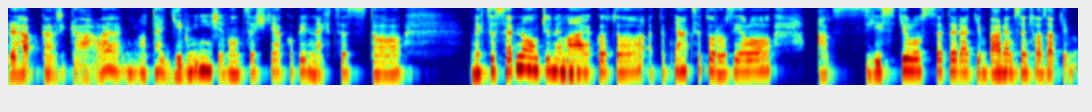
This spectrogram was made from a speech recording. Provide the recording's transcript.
rehabka říká, ale no to je divný, že on se ještě jakoby nechce z toho nechce sednout, že nemá hmm. jako to a tak nějak se to rozjelo a zjistilo se teda, tím pádem jsem šla za tím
